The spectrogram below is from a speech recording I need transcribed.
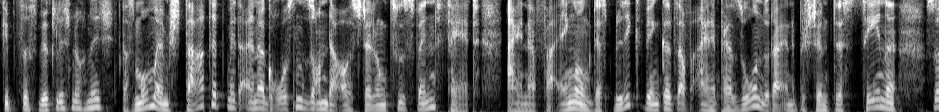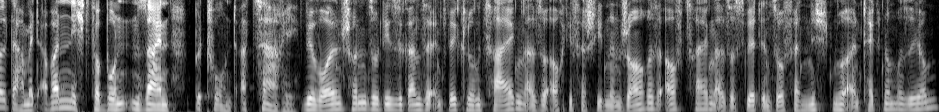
gibt es das wirklich noch nicht. Das MoMEM startet mit einer großen Sonderausstellung zu Sven Fett. Eine Verengung des Blickwinkels auf eine Person oder eine bestimmte Szene soll damit aber nicht verbunden sein, betont Azari. Wir wollen schon so diese ganze Entwicklung zeigen, also auch die verschiedenen Genres aufzeigen. Also es wird insofern nicht nur ein Technomuseum,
